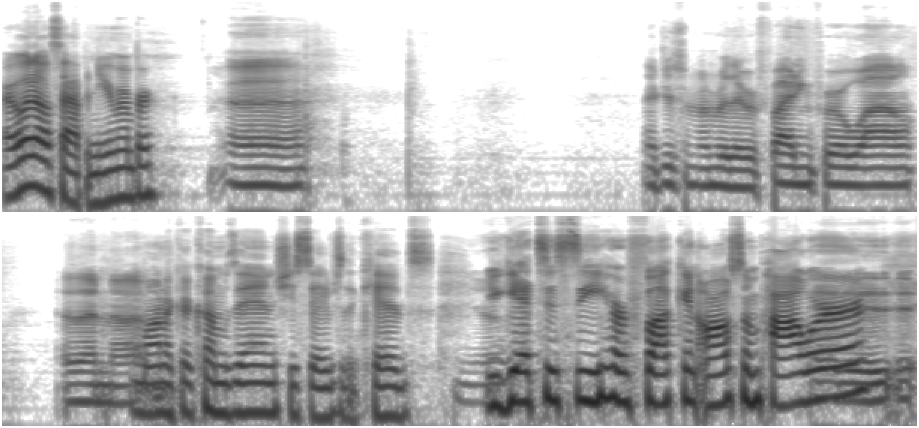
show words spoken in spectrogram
right, what else happened? Do you remember? Uh, I just remember they were fighting for a while, and then uh, Monica comes in, she saves the kids. Yeah. You get to see her fucking awesome power. It, it,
